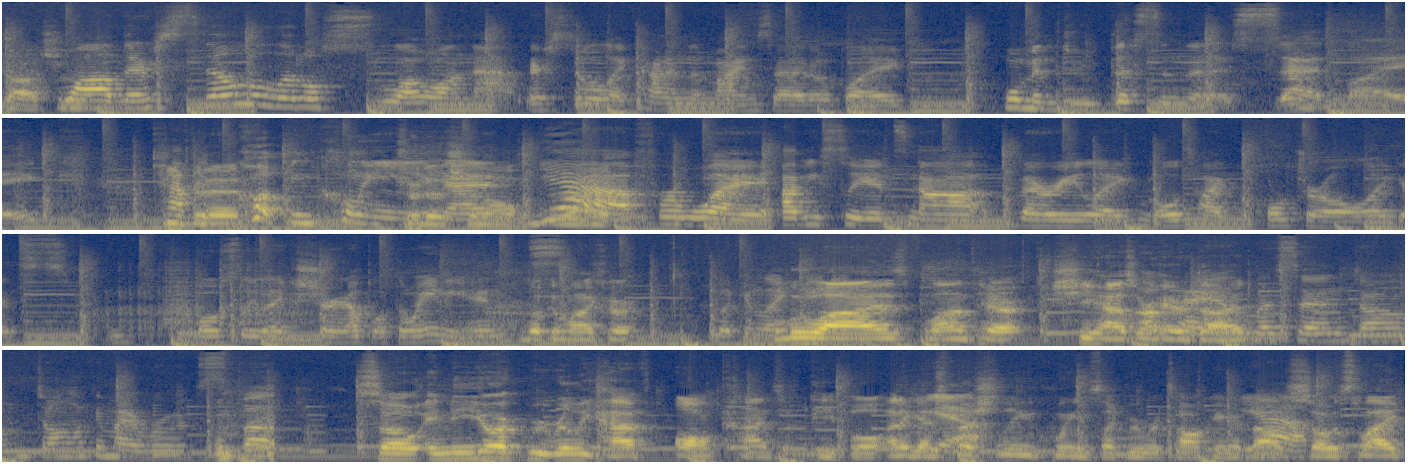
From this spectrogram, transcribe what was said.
gotcha. While they're still a little slow on that. They're still like kind of the mindset of like women do this and this and like have to cook and clean. traditional, And, yeah, right. for what? Obviously it's not very like multicultural. Like it's mostly like straight up Lithuanian. Looking like her, looking like blue me. eyes, blonde hair. She has her okay, hair dyed. listen, don't don't look at my roots, but So in New York, we really have all kinds of people, and again, Yeah. especially in Queens, like we were talking about. Yeah. So it's like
